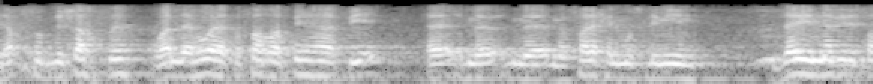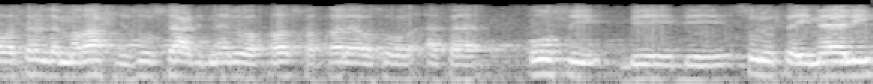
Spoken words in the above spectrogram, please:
يقصد لشخصه ولا هو يتصرف فيها في مصالح المسلمين؟ زي النبي صلى الله عليه وسلم لما راح يزور سعد بن أبي وقاص فقال يا رسول الله أفأوصي بثلثي مالي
